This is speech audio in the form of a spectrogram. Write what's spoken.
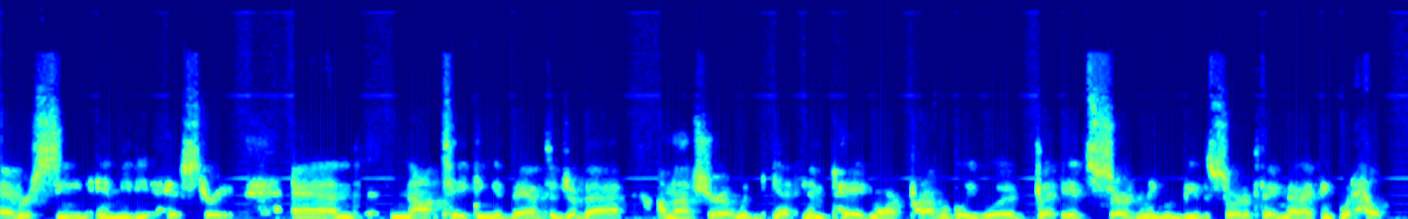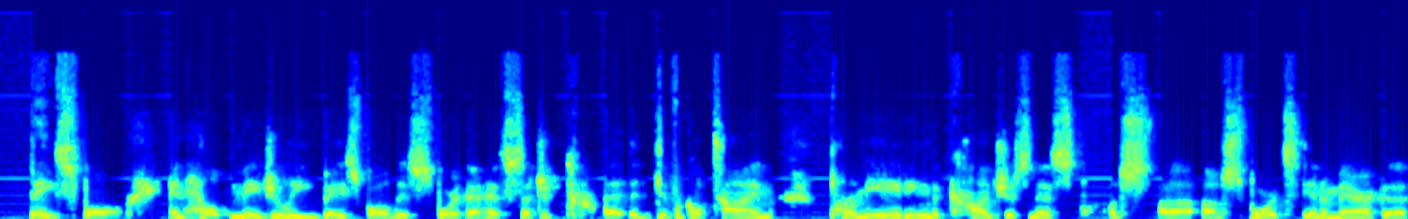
ever seen in media history. And not taking advantage of that, I'm not sure it would get him paid more. It probably would, but it certainly would be the sort of thing that I think would help baseball and help Major League Baseball, this sport that has such a, a difficult time permeating the consciousness of, uh, of sports in America,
